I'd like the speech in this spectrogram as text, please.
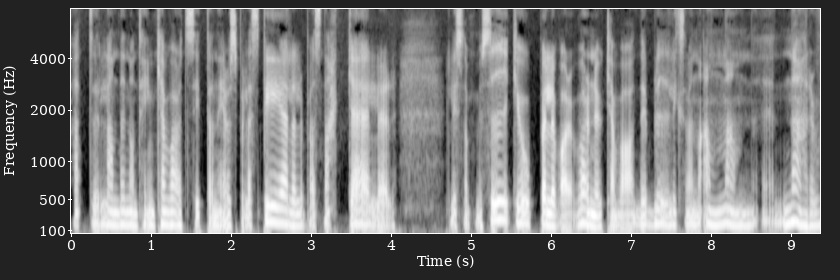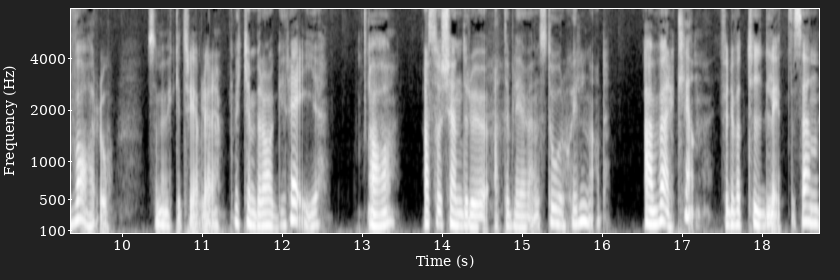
att landa i någonting kan vara att sitta ner och spela spel eller bara snacka eller lyssna på musik ihop eller vad, vad det nu kan vara. Det blir liksom en annan eh, närvaro som är mycket trevligare. Vilken bra grej. Ja. Alltså kände du att det blev en stor skillnad? Ja, verkligen. För det var tydligt. Sen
